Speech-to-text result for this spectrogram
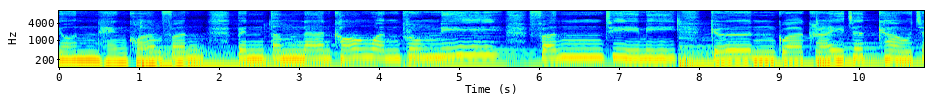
ยนตร์แห่งความฝัน เป็นตำนานของวันพรุ่งนี้ ฝันที่มีเกินกว่าใครจะเข้าใจ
